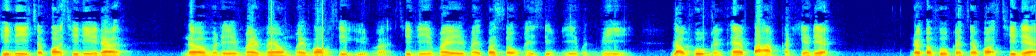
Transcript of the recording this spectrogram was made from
ที่นี่เฉพาะที่นี่นะ เราไม่ได้ไม่มองไม่มองที่อื่นว่า ที่นี่ไม่ไม่ประสงค์ให้สิ่งนี้มันมี เราพูดกันแค่ปากกันแค่เนี้ยแล้วก็พูดกันเฉพาะที่เนี้ย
